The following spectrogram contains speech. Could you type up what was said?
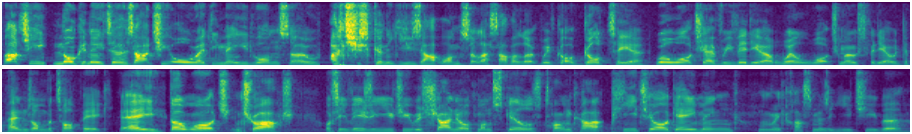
but actually Knogginator has actually already made one, so I'm just going to use that one. So let's have a look. We've got God tier. We'll watch every video. We'll watch most video. It depends on the topic. A, don't watch, and trash. Obviously, these are YouTubers Shinyodd, Mon Skills, Tomcat, PTR Gaming. When we class him as a YouTuber,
